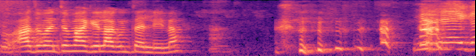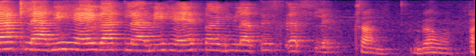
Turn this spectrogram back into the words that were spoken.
तू आजोबांच्या मागे लागून चालली ना? मी हे घातले आणि हे घातले आणि हे सनग्लासेस घातले छान. जावा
